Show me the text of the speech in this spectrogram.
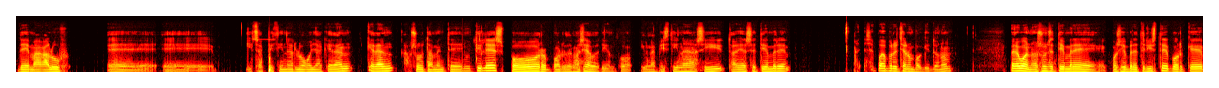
de Magaluf. Eh, eh, y esas piscinas luego ya quedan, quedan absolutamente inútiles por, por demasiado tiempo. Y una piscina así, todavía en septiembre, se puede aprovechar un poquito, ¿no? Pero bueno, es un septiembre, como siempre, triste porque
